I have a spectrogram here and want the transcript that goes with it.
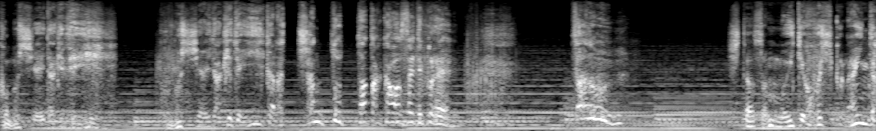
この試合だけでいい。この試合だけでいいからちゃんと戦わせてくれ。頼む。下さん向いてほしくないんだ。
